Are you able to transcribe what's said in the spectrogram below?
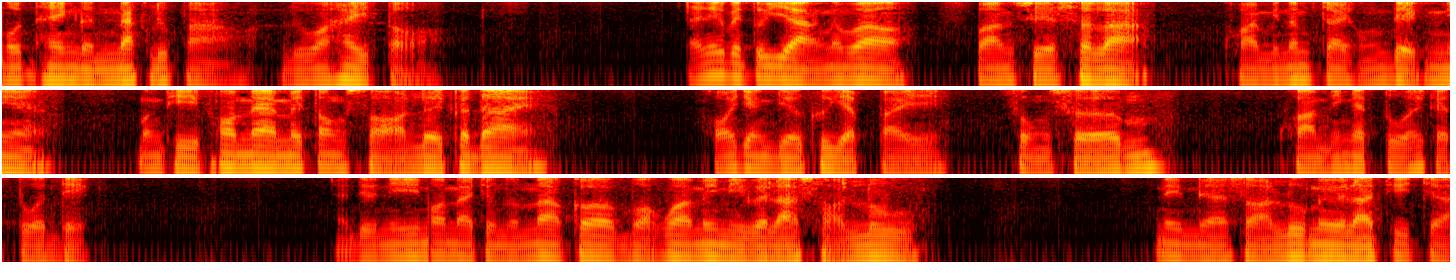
งดให้เงินแม็กหรือเปล่า หรือว่าให้ต่อ แต่นี่เป็นตัวอย่างนะว่าความเสียสละความมีน้ำใจของเด็กเนี่ยบางทีพ่อแม่ไม่ต้องสอนเลยก็ได้ ขออย่างเดียวคืออย่าไปส่งเสริมความเห็นแก่ตัวให้แก่ตัวเด็ก เดี๋ยวนี้พ่อแม่จำนวนมากก็บอกว่าไม่มีเวลาสอนลูก ไม่มีสอนลูกไม่เวลาที่จะ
